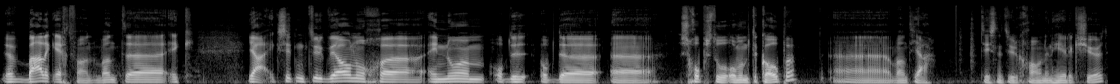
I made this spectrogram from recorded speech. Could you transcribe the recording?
Daar baal ik echt van. Want eh, ik, ja, ik zit natuurlijk wel nog enorm op de, op de schopstoel om hem te kopen. Want ja, het is natuurlijk gewoon een heerlijk shirt.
